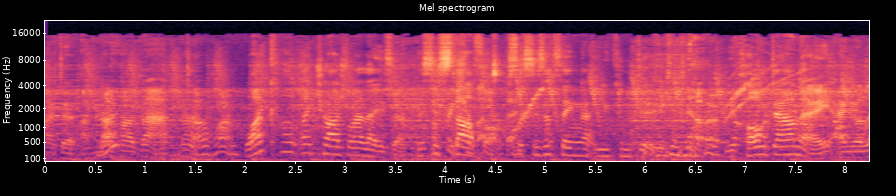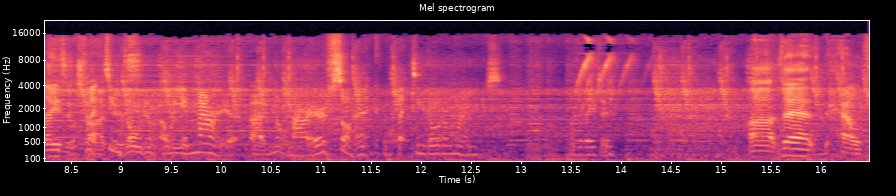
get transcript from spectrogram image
I don't. I've No? not heard that. No. Oh wow. Why can't I charge my laser? This I'm is Star sure Fox. This is a thing that you can do. No. You hold down A and your laser charges. golden. Are we in Mario? Uh, not Mario. Sonic. We're collecting golden rings. What do they do? Uh, they're health,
